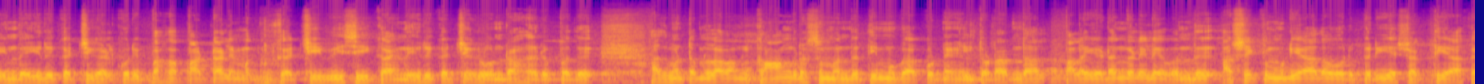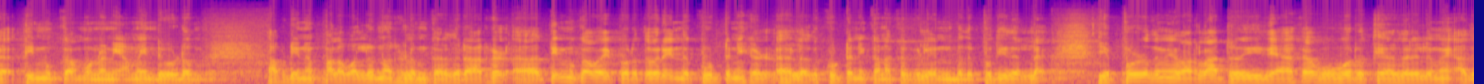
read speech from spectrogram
இந்த இரு கட்சிகள் குறிப்பாக பாட்டாளி மக்கள் கட்சி விசிக இந்த இரு கட்சிகள் ஒன்றாக இருப்பது அது மட்டும் இல்லாமல் காங்கிரஸும் வந்து திமுக கூட்டணியில் தொடர்ந்தால் பல இடங்களிலே வந்து அசைக்க முடியாத ஒரு பெரிய சக்தியாக கூட்டணியாக திமுக முன்னணி அமைந்துவிடும் அப்படின்னு பல வல்லுநர்களும் கருதுகிறார்கள். திமுகவை பொறுத்தவரை இந்த கூட்டணிகள் அல்லது கூட்டணி கணக்குகள் என்பது புதிதல்ல. எப்பொழுதுமே வரலாற்று ரீதியாக ஒவ்வொரு தேர்தலிலுமே அது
